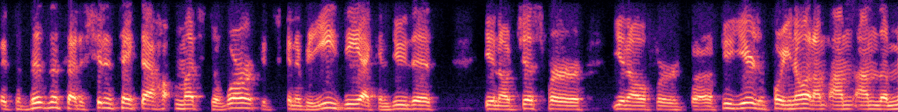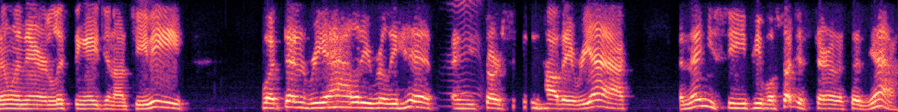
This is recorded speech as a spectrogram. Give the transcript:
it's a business that it shouldn't take that much to work. It's going to be easy. I can do this, you know, just for you know for, a few years before you know it. I'm I'm I'm the millionaire listing agent on TV. But then reality really hits, right. and you start seeing how they react, and then you see people such as Sarah that says, "Yeah,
